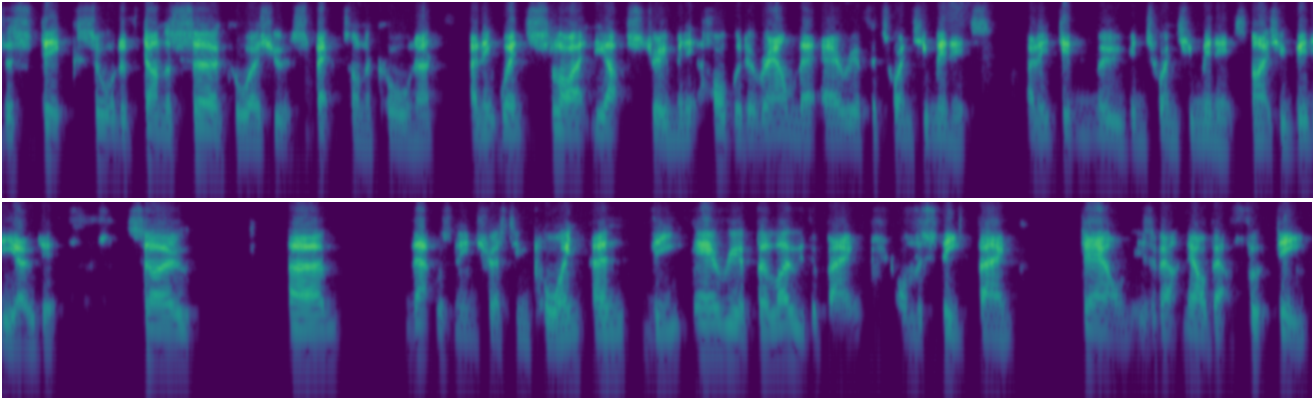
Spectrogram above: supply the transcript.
the stick sort of done a circle as you expect on a corner, and it went slightly upstream and it hovered around that area for 20 minutes, and it didn't move in 20 minutes. I actually videoed it. So um, that was an interesting point. And the area below the bank, on the steep bank down, is about now about a foot deep,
